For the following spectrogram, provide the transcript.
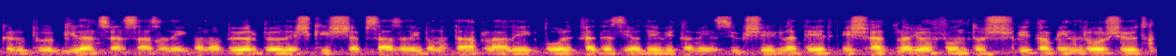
körülbelül 90%-ban a bőrből és kisebb százalékban a táplálékból fedezi a D-vitamin szükségletét, és hát nagyon fontos vitaminról, sőt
